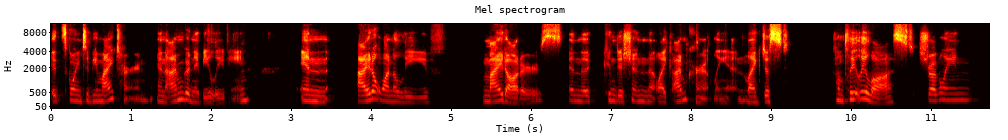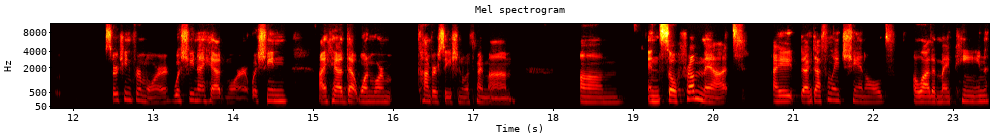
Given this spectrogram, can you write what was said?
it's going to be my turn and I'm going to be leaving. And I don't want to leave my daughters in the condition that like I'm currently in, like just completely lost, struggling, searching for more, wishing I had more, wishing I had that one more conversation with my mom. Um, and so from that, I, I definitely channeled a lot of my pain,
